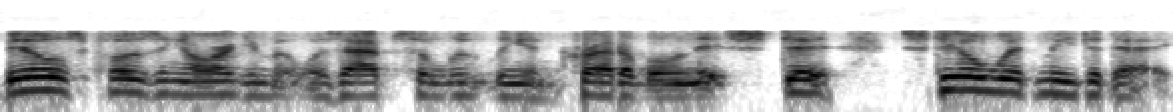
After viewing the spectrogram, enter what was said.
Bill's closing argument was absolutely incredible, and it's st- still with me today.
